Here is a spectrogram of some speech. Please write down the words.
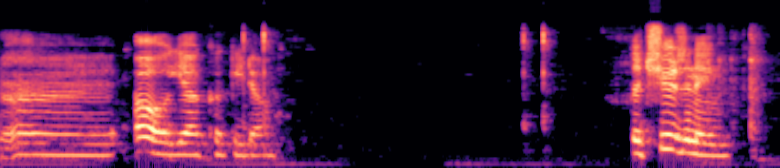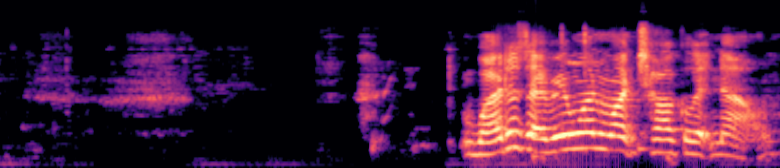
Uh, oh yeah, cookie dough. The choosing. Why does everyone want chocolate now?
